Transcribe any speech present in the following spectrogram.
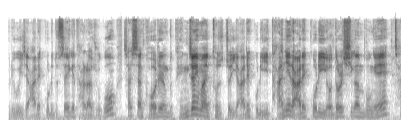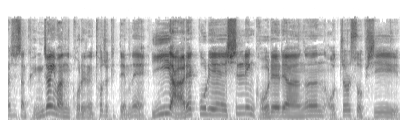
그리고 이제 아래 꼬리도 세게 달라주고 사실상 거래량도 굉장히 많이 터졌죠. 이 아래 꼬리 이 단일 아래 꼬리 8시간 봉에 사실상 굉장히 많은 거래량이 터졌기 때문에 이 아래 꼬리에 실린 거래량은 어쩔 수 없이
